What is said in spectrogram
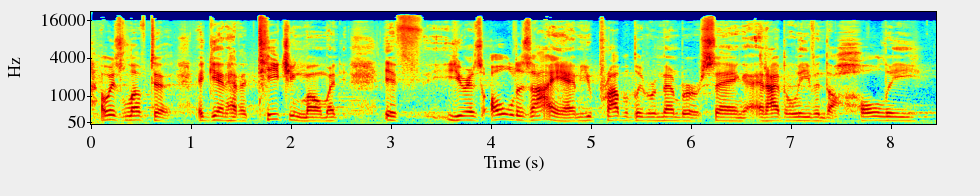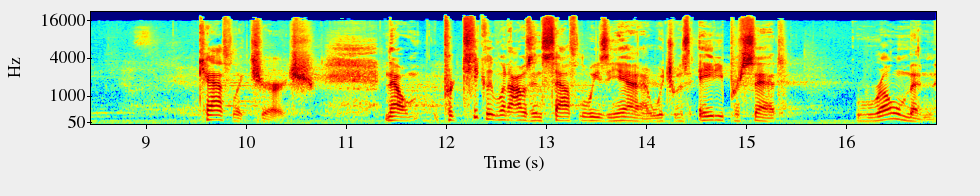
I always love to, again, have a teaching moment. If you're as old as I am, you probably remember saying, and I believe in the Holy Catholic Church. Now, particularly when I was in South Louisiana, which was 80% Roman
